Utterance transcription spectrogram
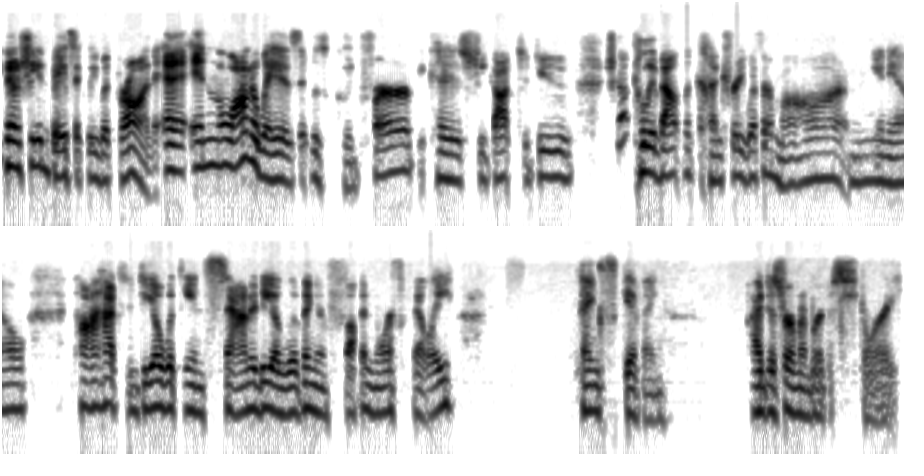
you know, she had basically withdrawn. And in a lot of ways, it was good for her because she got to do, she got to live out in the country with her mom, you know, not had to deal with the insanity of living in fucking North Philly. Thanksgiving. I just remembered a story.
